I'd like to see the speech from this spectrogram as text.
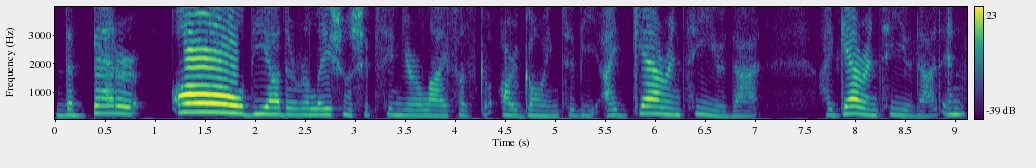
the better all the other relationships in your life are going to be. I guarantee you that. I guarantee you that. And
